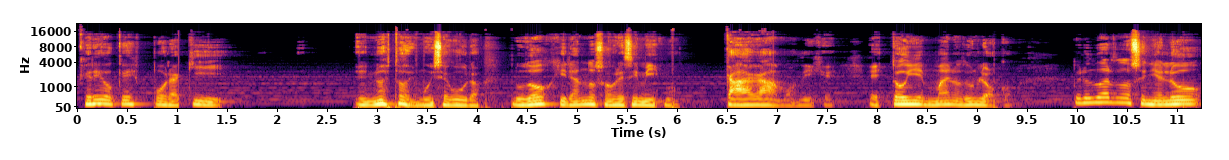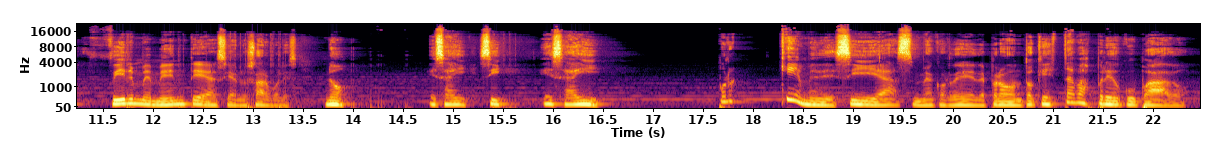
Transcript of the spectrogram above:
Creo que es por aquí. Eh, no estoy muy seguro, dudó girando sobre sí mismo. Cagamos, dije. Estoy en manos de un loco. Pero Eduardo señaló firmemente hacia los árboles. No, es ahí, sí, es ahí. ¿Por qué me decías, me acordé de pronto, que estabas preocupado?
